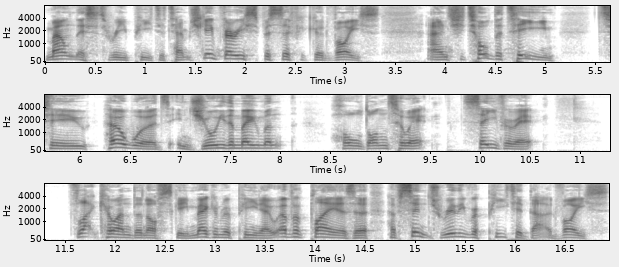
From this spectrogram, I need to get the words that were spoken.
mount this three-peat attempt, she gave very specific advice, and she told the team to her words: enjoy the moment, hold on to it, savor it. Vlatko Andonovski, Megan Rapinoe, other players uh, have since really repeated that advice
